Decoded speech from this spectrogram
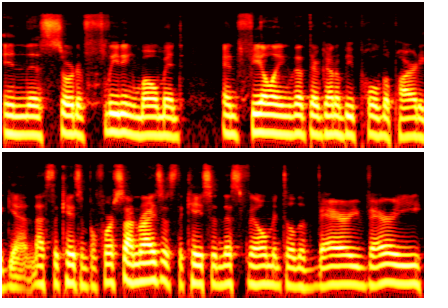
in this sort of fleeting moment and feeling that they're going to be pulled apart again. That's the case in Before Sunrise. It's the case in this film until the very, very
